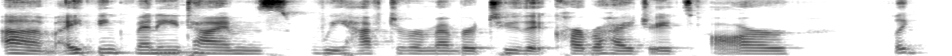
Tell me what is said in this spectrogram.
um, I think many mm-hmm. times we have to remember too that carbohydrates are like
